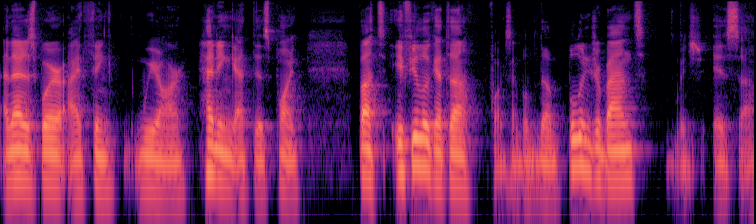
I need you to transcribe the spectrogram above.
And that is where I think we are heading at this point. But if you look at the, for example, the Bollinger Band, which is a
